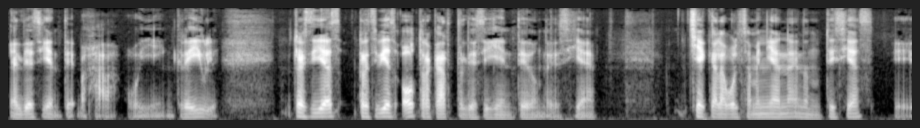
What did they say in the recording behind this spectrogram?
El día siguiente bajaba. Oye, increíble. Recibías, otra carta el día siguiente donde decía, checa la bolsa mañana en las noticias, eh,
